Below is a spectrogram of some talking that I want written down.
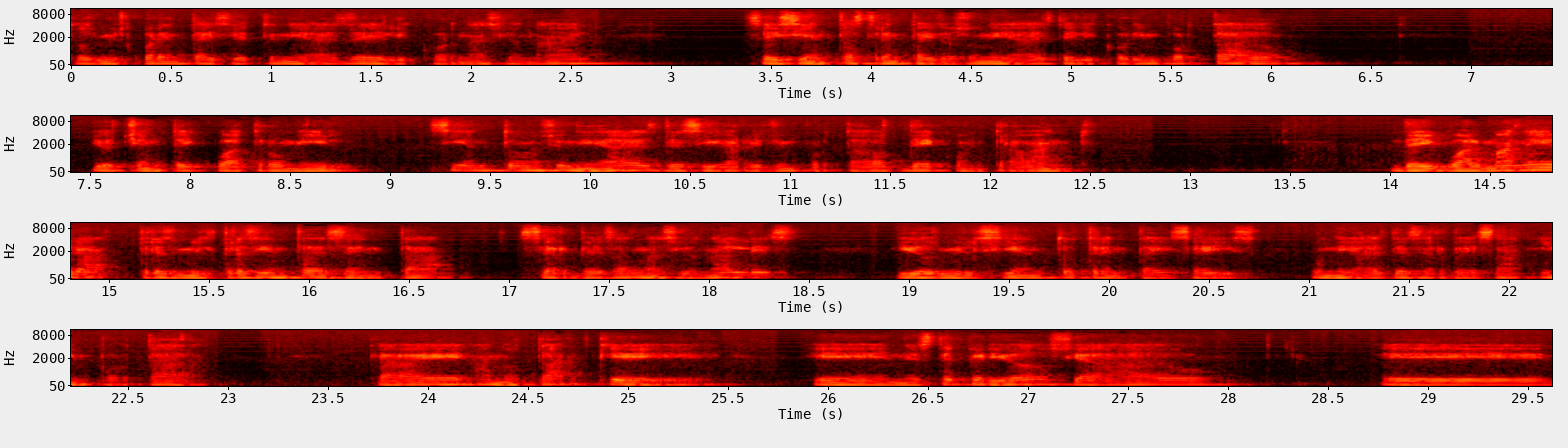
2.047 unidades de licor nacional, 632 unidades de licor importado y 84.111 unidades de cigarrillo importado de contrabando. De igual manera, 3.360 cervezas nacionales y 2.136 unidades de cerveza importada. Cabe anotar que en este periodo se ha dado eh,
